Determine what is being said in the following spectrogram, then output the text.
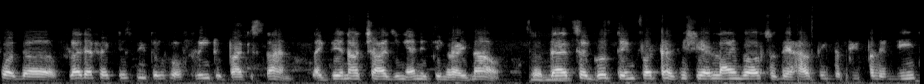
for the flood affected people for free to Pakistan. Like they're not charging anything right now. So mm-hmm. that's a good thing for Turkish Airlines also. They're helping the people in need.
